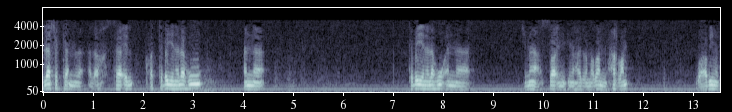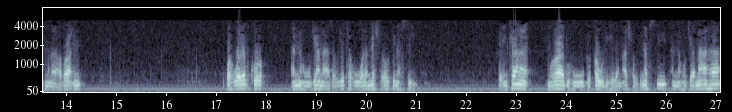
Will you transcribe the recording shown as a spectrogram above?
لا شك أن الأخ السائل قد تبين له أن تبين له أن جماع الصائم في نهار رمضان محرم وعظيمة من العظائم. وهو يذكر أنه جامع زوجته ولم يشعر بنفسه. فإن كان مراده بقوله لم أشعر بنفسي أنه جامعها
